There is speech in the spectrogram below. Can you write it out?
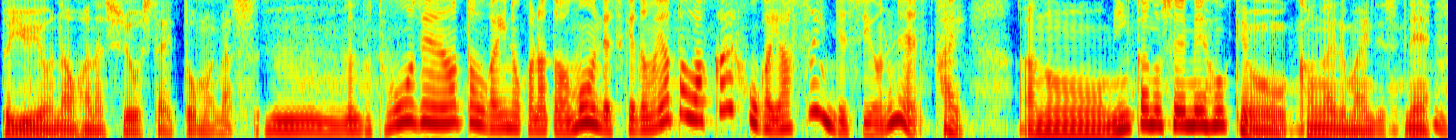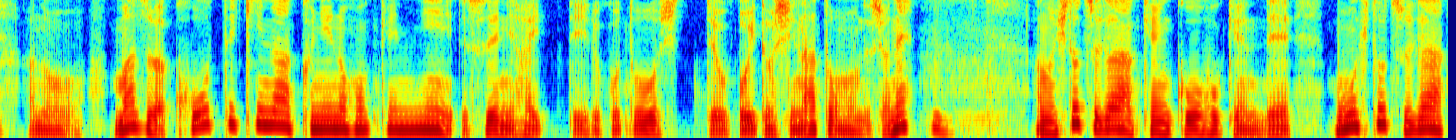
というようなお話をしたいと思います。うん、やっぱ当然あった方がいいのかなとは思うんですけども、やっぱ若い方が安いんですよね。はい。あの、民間の生命保険を考える前にですね、うん、あの、まずは公的な国の保険にすでに入っていることを知っておいてほしいなと思うんですよね。うんあの、一つが健康保険で、もう一つが、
